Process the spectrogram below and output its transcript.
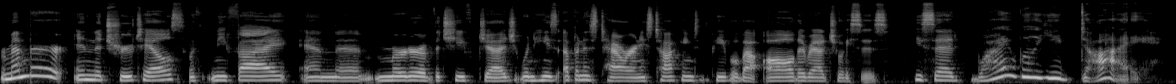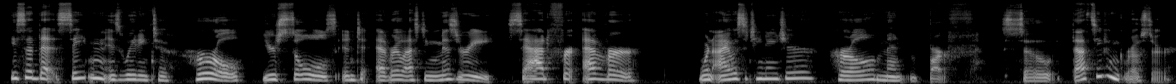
Remember in the True Tales with Nephi and the murder of the chief judge when he's up in his tower and he's talking to the people about all their bad choices? He said, Why will ye die? He said that Satan is waiting to hurl your souls into everlasting misery, sad forever. When I was a teenager, hurl meant barf. So that's even grosser.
